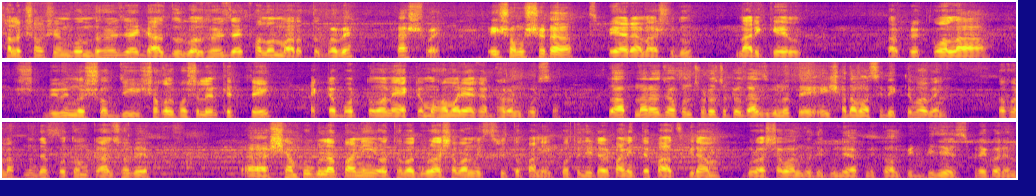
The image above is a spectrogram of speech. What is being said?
শালক সংশোধন বন্ধ হয়ে যায়, গাছ দুর্বল হয়ে যায়, ফলন মারাত্মকভাবে হ্রাস পায়। এই সমস্যাটা পেয়ারা না শুধু, নারিকেল, তারপরে কলা, বিভিন্ন সবজি, সকল ফসলের ক্ষেত্রেই একটা বর্তমানে একটা মহামারী আকার ধারণ করছে। তো আপনারা যখন ছোট ছোট গাছগুলোতে এই সাদা মাছি দেখতে পাবেন, তখন আপনাদের প্রথম কাজ হবে শ্যাম্পুগুলা পানি অথবা গুঁড়া সাবান মিশ্রিত পানি। প্রতি লিটার পানিতে পাঁচ গ্রাম গুঁড়া সাবান যদি গুলে আপনি তলপিট ভিজে স্প্রে করেন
